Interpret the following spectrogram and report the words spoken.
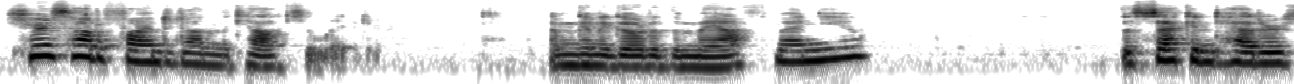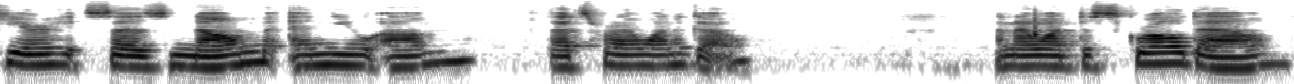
Here's how to find it on the calculator. I'm going to go to the Math menu. The second header here says num, N-U-M. That's where I want to go and I want to scroll down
